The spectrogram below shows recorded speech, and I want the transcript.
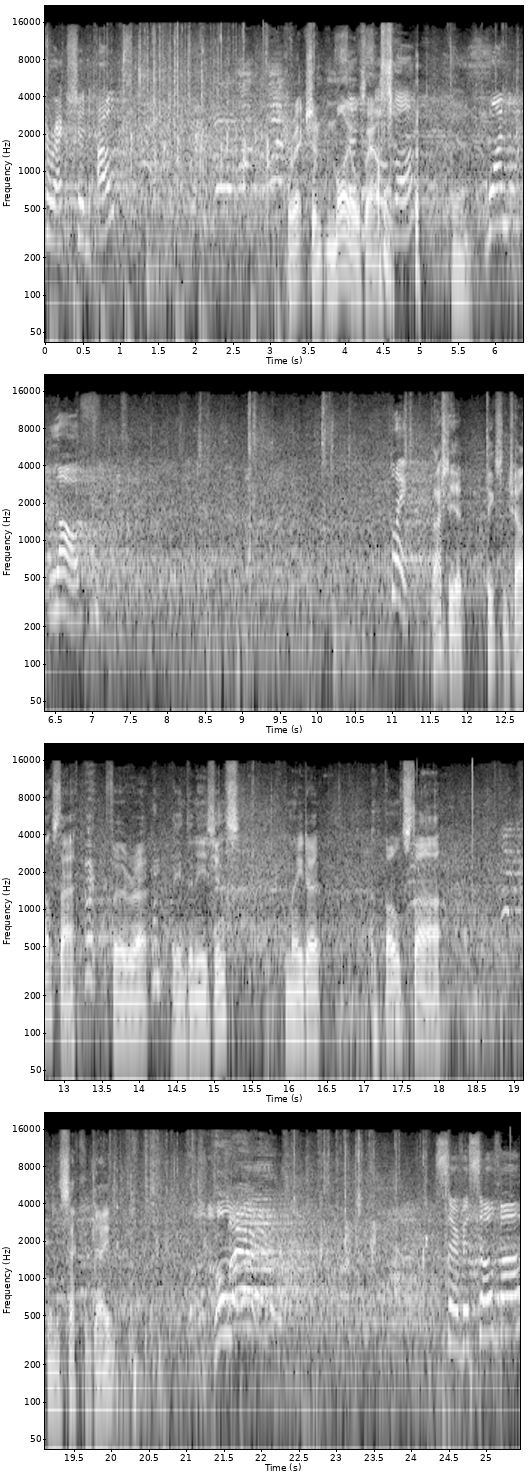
Correction out. Correction, miles out. Service over. Yeah. One love. Play. It's actually a decent chance that for uh, the Indonesians. Made a, a bold start in the second game. Service over.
